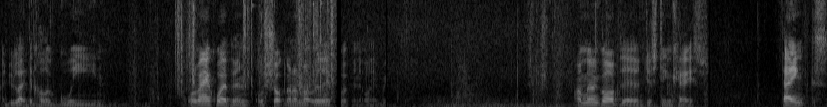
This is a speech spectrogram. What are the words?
I do like the color green. Automatic weapon or shotgun. I'm not really equipping it every. I'm gonna go up there just in case. Thanks,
